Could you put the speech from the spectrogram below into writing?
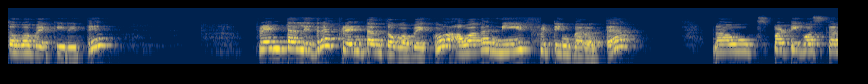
ತಗೋಬೇಕು ಈ ರೀತಿ. ಫ್ರಂಟಲ್ಲಿದ್ದರೆ ಫ್ರಂಟಲ್ಲಿ ತಗೋಬೇಕು. ಅವಾಗ ನೀಟ್ ಫಿಟ್ಟಿಂಗ್ ಬರುತ್ತೆ. ನಾವು ಉಕ್ಸ್ಪಟ್ಟಿಗೋಸ್ಕರ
